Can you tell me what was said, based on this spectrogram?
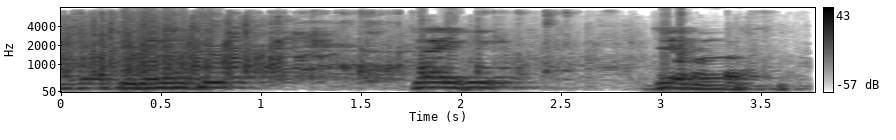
आग्रहाची विनंती जय हिंद जय महाराष्ट्र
